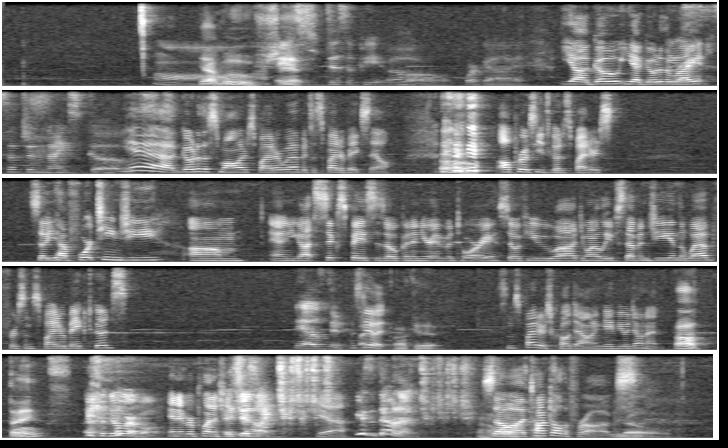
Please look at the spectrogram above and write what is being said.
Aw. Yeah, move. Shit. He's disappear. Oh, poor guy. Yeah, go. Yeah, go to the He's right. Such a nice ghost. Yeah, go to the smaller spider web. It's a spider bake sale. Oh. All proceeds go to spiders. So you have 14G, um, and you got six spaces open in your inventory. So if you uh, do, you want to leave 7G in the web for some spider baked goods. Yeah, let's do it. Let's do it. Fuck it. Some spiders crawled down and gave you a donut, Oh, thanks. That's adorable. and it replenishes. it's your just health. like, Yeah. here's a donut. I don't So wanna uh, talk to all the frogs. No.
